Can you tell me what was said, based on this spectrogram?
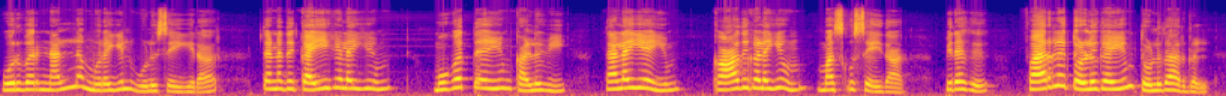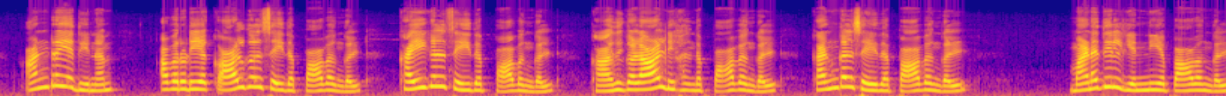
ஒருவர் நல்ல முறையில் ஒழு செய்கிறார். தனது கைகளையும் முகத்தையும் கழுவி தலையையும் காதுகளையும் மஸ்கு செய்தார். பிறகு ஃபர்ல தொழுகையும் தொழுதார்கள். அன்றைய தினம் அவருடைய கால்கள் செய்த பாவங்கள் கைகள் செய்த பாவங்கள் காதுகளால் நிகழ்ந்த பாவங்கள் கண்கள் செய்த பாவங்கள் மனதில் எண்ணிய பாவங்கள்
